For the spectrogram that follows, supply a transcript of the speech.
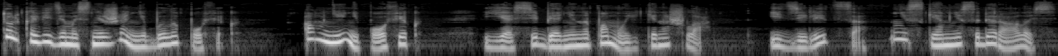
Только, видимо, Снежане было пофиг. А мне не пофиг. Я себя не на помойке нашла. И делиться ни с кем не собиралась.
